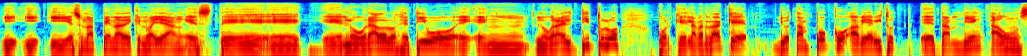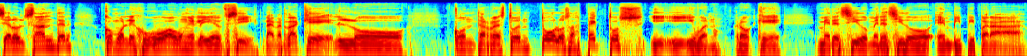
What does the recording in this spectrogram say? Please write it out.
y, es una pena de que no hayan este, eh, eh, logrado el objetivo eh, en lograr el título porque la verdad que yo tampoco había visto eh, tan bien a un Seattle Sander como le jugó a un LAFC. La verdad que lo contrarrestó en todos los aspectos y, y- y bueno, creo que merecido, merecido MVP para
